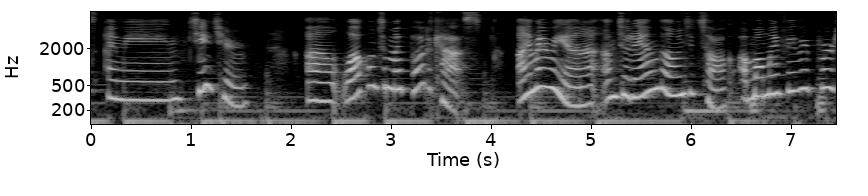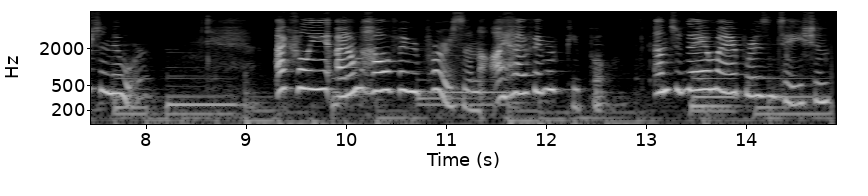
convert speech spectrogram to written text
guys, I mean, teacher. Uh, welcome to my podcast. I'm Ariana, and today I'm going to talk about my favorite person in the world. Actually, I don't have a favorite person, I have favorite people. And today my presentation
